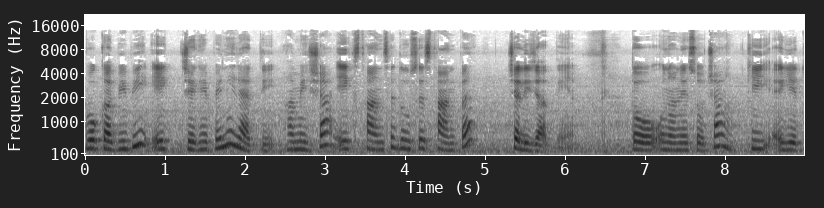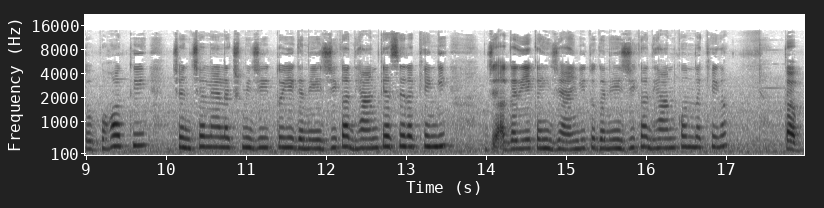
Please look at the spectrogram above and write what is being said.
वो कभी भी एक जगह पे नहीं रहती, हमेशा एक स्थान से दूसरे स्थान पर चली जाती हैं। तो उन्होंने सोचा कि ये तो बहुत ही चंचल है लक्ष्मी जी तो ये गणेश जी का ध्यान कैसे रखेंगी? अगर ये कहीं जाएँगी तो गणेश जी का ध्यान कौन रखेगा? तब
